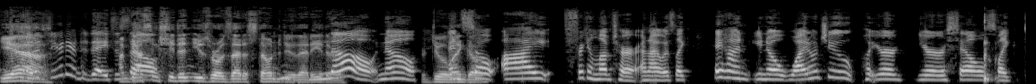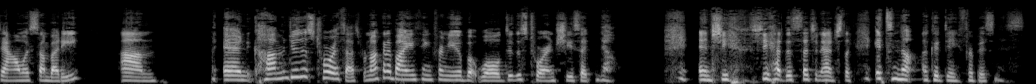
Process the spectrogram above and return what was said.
Yeah. What did you do today to I'm sell? guessing she didn't use Rosetta Stone to do that either. No, no. Or Duolingo. And so I freaking loved her. And I was like, Hey, hun, you know, why don't you put your, your sales like down with somebody? Um, and come and do this tour with us. We're not going to buy anything from you, but we'll do this tour. And she said, no. And she, she had this such an edge, like, it's not a good day for business.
